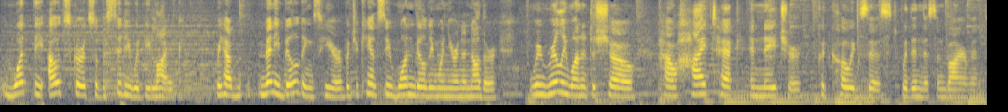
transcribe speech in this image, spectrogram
what the outskirts of the city would be like. We have many buildings here, but you can't see one building when you're in another. We really wanted to show how high tech and nature could coexist within this environment.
